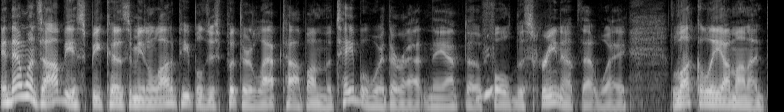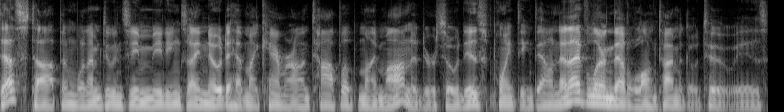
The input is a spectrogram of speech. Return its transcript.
And that one's obvious because I mean a lot of people just put their laptop on the table where they're at and they have to mm-hmm. fold the screen up that way. Luckily I'm on a desktop and when I'm doing Zoom meetings I know to have my camera on top of my monitor so it is pointing down. And I've learned that a long time ago too is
